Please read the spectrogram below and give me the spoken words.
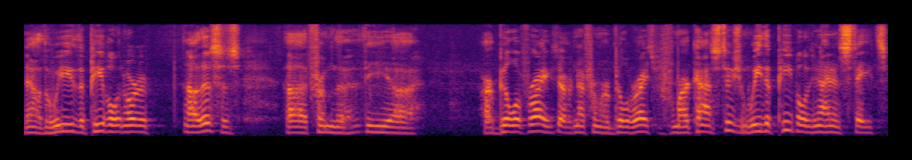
Now, the we, the people, in order, now this is uh, from the, the uh, our Bill of Rights, or not from our Bill of Rights, but from our Constitution. We, the people of the United States.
